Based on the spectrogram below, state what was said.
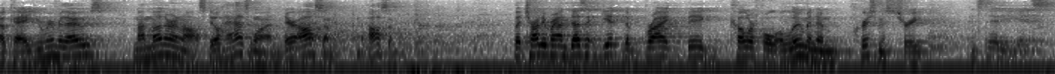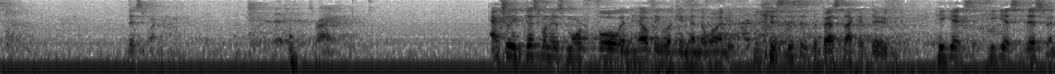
Okay, you remember those? My mother in law still has one. They're awesome. Awesome. But Charlie Brown doesn't get the bright, big, colorful aluminum Christmas tree. Instead, he gets this one. Right. Actually, this one is more full and healthy looking than the one he gets. This is the best I could do. He gets he gets this one,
